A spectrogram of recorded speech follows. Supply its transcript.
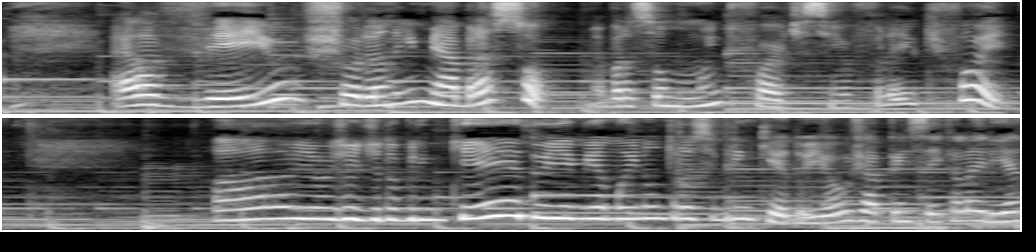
Ela veio chorando e me abraçou. Me abraçou muito forte, assim. Eu falei, o que foi? Ai, hoje é dia do brinquedo e minha mãe não trouxe brinquedo. E eu já pensei que ela iria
